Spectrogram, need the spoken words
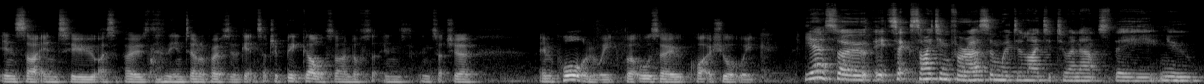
insight into, I suppose, the internal process of getting such a big goal signed off in in such a important week, but also quite a short week. Yeah, so it's exciting for us, and we're delighted to announce the new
